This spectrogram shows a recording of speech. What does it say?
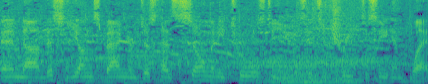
and uh, this young Spaniard just has so many tools to use. It's a treat to see him play.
